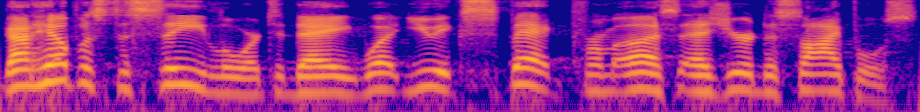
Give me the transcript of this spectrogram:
God, help us to see, Lord, today what you expect from us as your disciples.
